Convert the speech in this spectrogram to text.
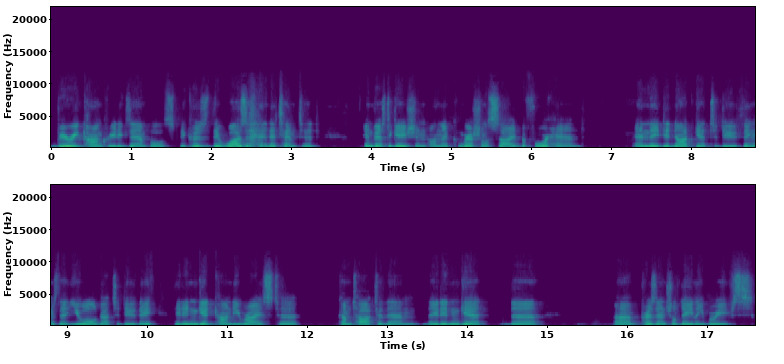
very concrete examples because there was an attempted investigation on the congressional side beforehand, and they did not get to do things that you all got to do. They they didn't get Condi Rice to come talk to them. They didn't get the uh, presidential daily briefs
